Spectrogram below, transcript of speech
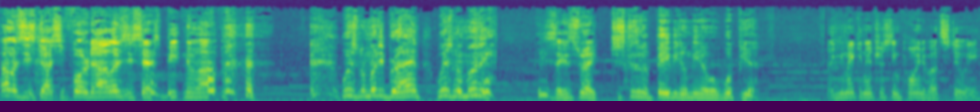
How much he's cost you? Four dollars. He starts beating him up. Where's my money, Brian? Where's my money? He's like, "It's right. Just because I'm a baby don't mean I will whoop you." You make an interesting point about Stewie.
